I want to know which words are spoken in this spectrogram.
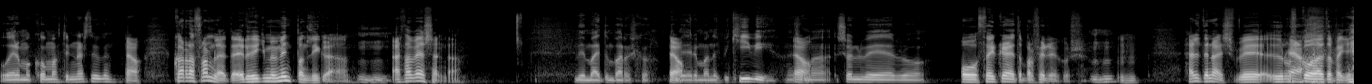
og, erum að koma aftur í næstu viku Já, hvað er það að framlega þetta? Eru þið ekki með myndband líka? Mhm. Er það vesen það? Við mætum bara, sko Já. Við erum hann upp í Kífi, þar Já. sem að Sölvi er og Og þeir greiða þetta bara fyrir ykkur? Mm -hmm. Heldur næs, við þurfum að skoða þetta begge.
